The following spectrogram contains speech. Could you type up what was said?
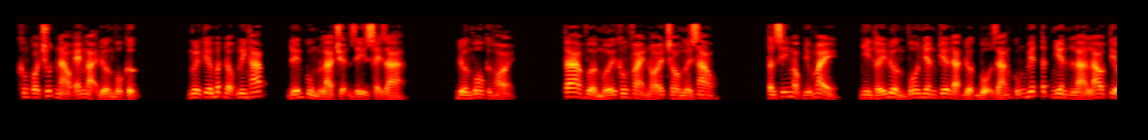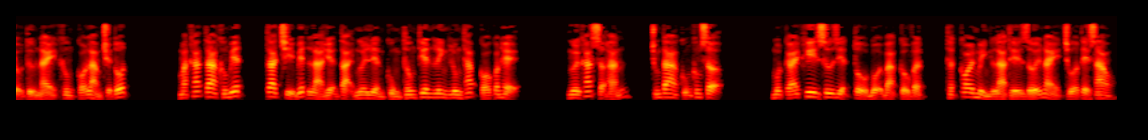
không có chút nào e ngại đường vô cực. Người kia bất động linh tháp, đến cùng là chuyện gì xảy ra? Đường vô cực hỏi. Ta vừa mới không phải nói cho ngươi sao? Tần sĩ ngọc nhíu mày, nhìn thấy đường vô nhân kia đạt được bộ dáng cũng biết tất nhiên là lao tiểu tử này không có làm chuyện tốt. Mặt khác ta không biết, ta chỉ biết là hiện tại ngươi liền cùng thông thiên linh lung tháp có quan hệ. Người khác sợ hắn, chúng ta cũng không sợ. Một cái khi sư diện tổ bội bạc cầu vật, thật coi mình là thế giới này chúa tể sao?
